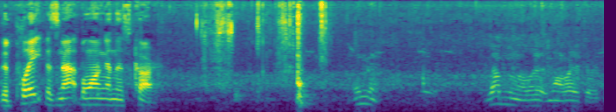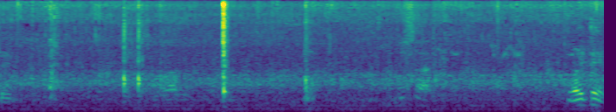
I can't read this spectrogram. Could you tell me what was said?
The plate does not belong on this car. Wait a minute. Grab my lighter right there. Right there.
